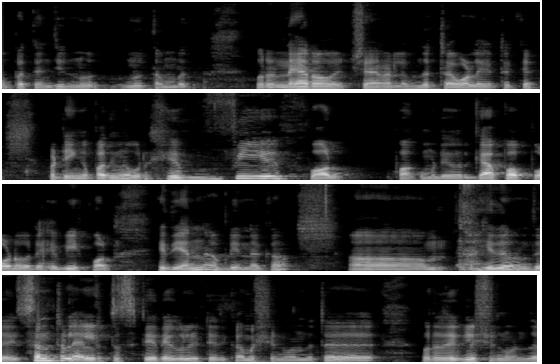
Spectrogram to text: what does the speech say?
முப்பத்தஞ்சு நூ நூற்றம்பது ஒரு நேரோ சேனலில் வந்து ட்ராவல் ஆகிட்டு இருக்கு. பட் இங்கே பார்த்தீங்கன்னா ஒரு ஹெவி ஃபால் பார்க்க முடியும் ஒரு கேப் அப்போட ஒரு ஹெவி ஃபால் இது என்ன அப்படின்னாக்கா இது வந்து சென்ட்ரல் எலக்ட்ரிசிட்டி ரெகுலேட்டரி கமிஷன் வந்துட்டு ஒரு ரெகுலேஷன் வந்து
